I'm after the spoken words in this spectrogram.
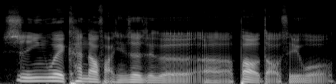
是因为看到法新社这个呃报道，所以我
